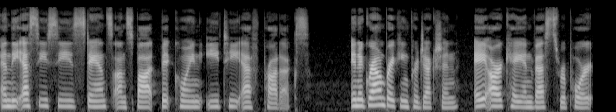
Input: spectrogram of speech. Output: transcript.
and the SEC's stance on spot Bitcoin ETF products. In a groundbreaking projection, ARK Invest's report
